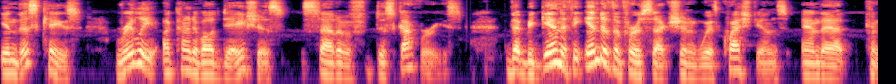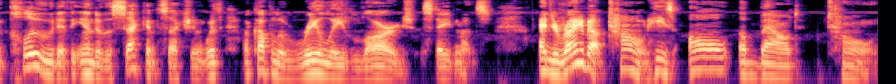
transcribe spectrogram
in this case, really a kind of audacious set of discoveries that begin at the end of the first section with questions and that conclude at the end of the second section with a couple of really large statements. And you're right about tone. He's all about tone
